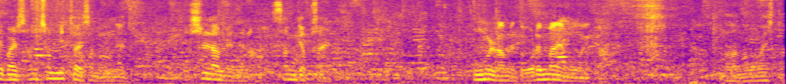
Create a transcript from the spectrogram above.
해발 3000m에서 먹는 신라면이랑 삼겹살. 국물 라면도 오랜만에 먹으니까. 아 너무 맛있다.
